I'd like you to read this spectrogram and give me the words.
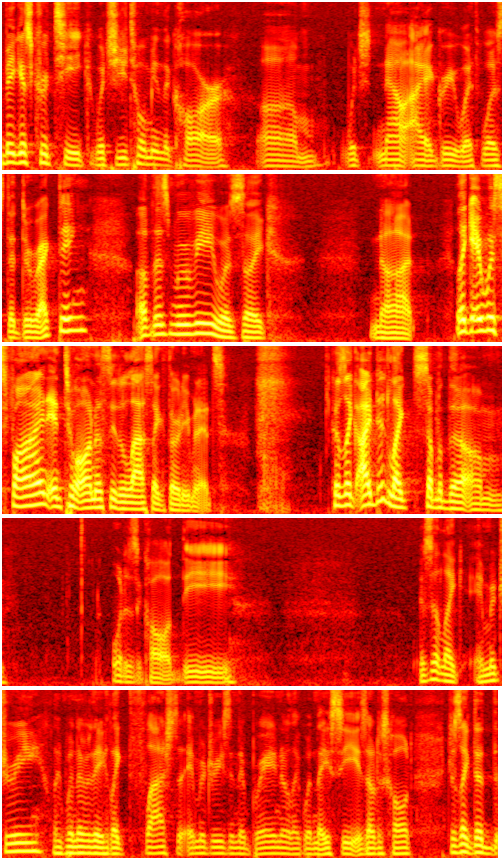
biggest critique, which you told me in the car, um, which now I agree with, was the directing of this movie was like not like it was fine until honestly the last like 30 minutes. Cuz like I did like some of the um what is it called? The is it like imagery? Like whenever they like flash the imageries in their brain, or like when they see, is that what it's called? Just like the d-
